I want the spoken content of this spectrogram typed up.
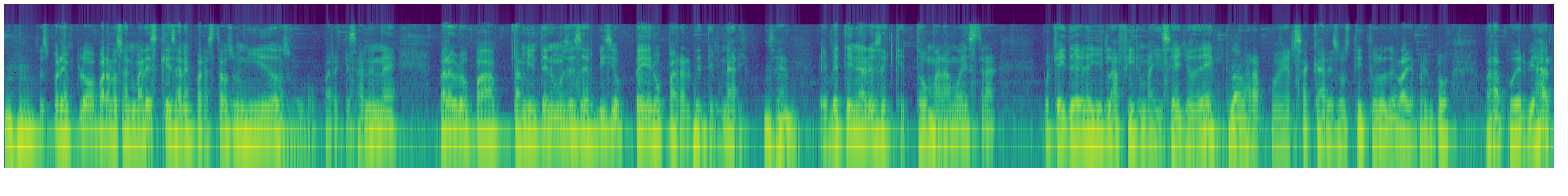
Entonces, por ejemplo, para los animales que salen para Estados Unidos o para que salen eh, para Europa, también tenemos ese servicio, pero para el veterinario. O sea, el veterinario es el que toma la muestra, porque ahí debe ir la firma y sello de él, para poder sacar esos títulos de raya, por ejemplo, para poder viajar.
